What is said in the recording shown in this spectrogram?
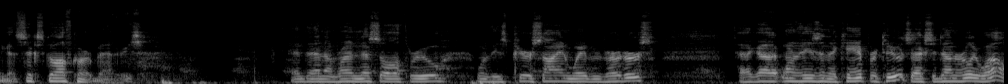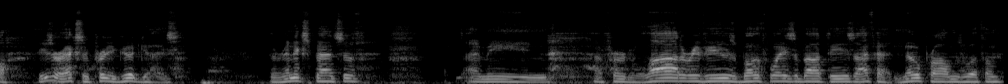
I got six golf cart batteries. And then I'm running this all through one of these pure sine wave inverters. I got one of these in the camper too. It's actually done really well. These are actually pretty good, guys. They're inexpensive. I mean, I've heard a lot of reviews both ways about these. I've had no problems with them.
